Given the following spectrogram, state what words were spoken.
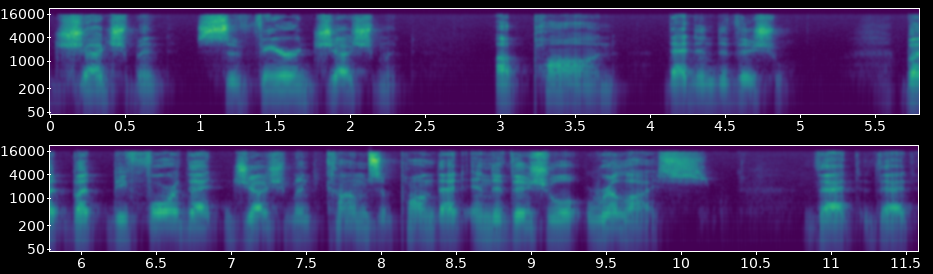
judgment, severe judgment upon that individual. But, but before that judgment comes upon that individual, realize that, that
